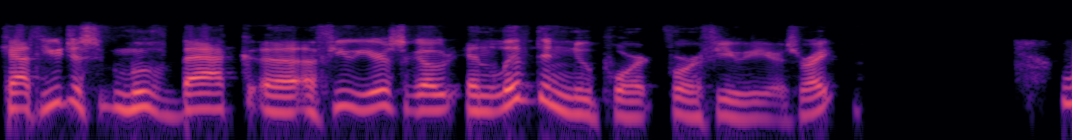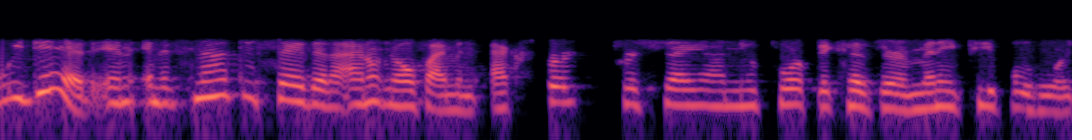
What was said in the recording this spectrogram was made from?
Kath, you just moved back uh, a few years ago and lived in Newport for a few years, right? We did, and and it's not to say that I don't know if I'm an expert per se on Newport because there are many people who are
